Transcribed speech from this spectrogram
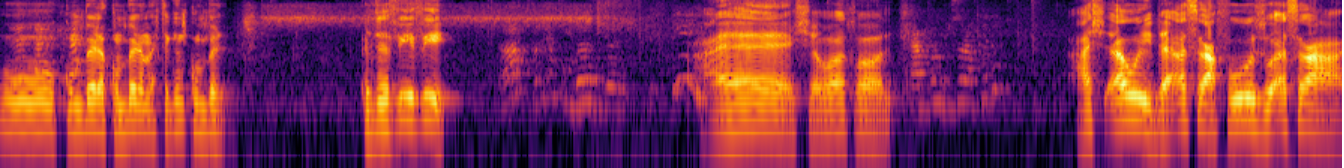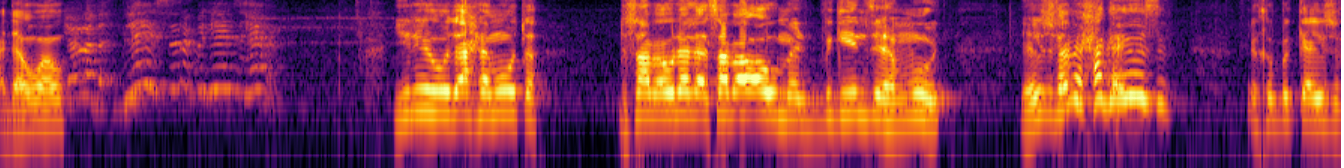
اوه قنبلة قنبلة محتاجين قنبلة. إيه ده في إيه في إيه؟ عاش يا بطل. عاش قوي ده أسرع فوز وأسرع ده هو اهو. يليه ده أحلى موتة. ده صعب أوي لا لا صعب أوي أول ما بيجي ينزل هنموت يا يوسف اعمل حاجة يا يوسف. يخرب بيك يا يوسف.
